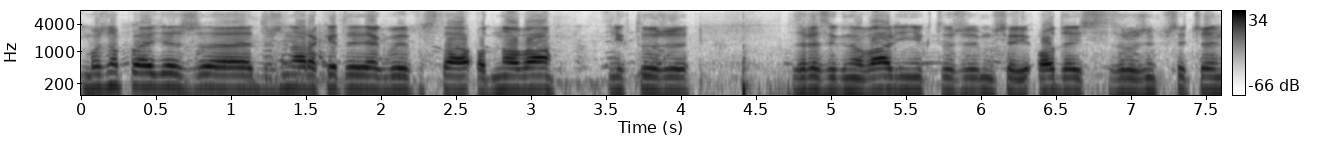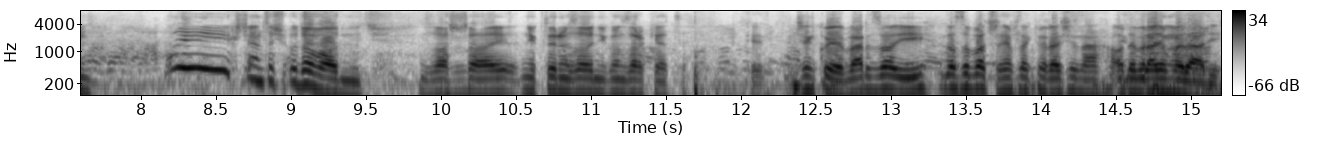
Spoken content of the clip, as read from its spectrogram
można powiedzieć, że drużyna rakiety jakby powstała od nowa. Niektórzy zrezygnowali, niektórzy musieli odejść z różnych przyczyn. Chciałem coś udowodnić, zwłaszcza niektórym zawodnikom z rakiety. Dziękuję bardzo i do zobaczenia w takim razie na odebraniu medali.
